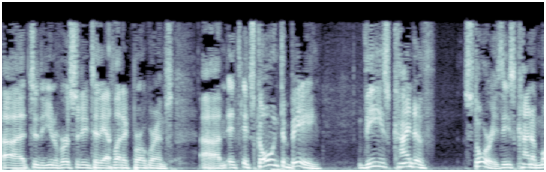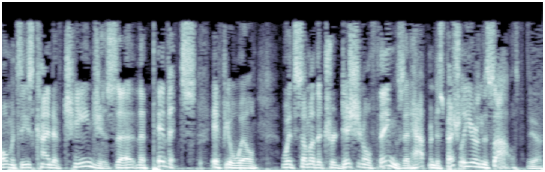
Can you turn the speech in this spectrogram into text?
uh, to the university, to the athletic programs. Um, it, it's going to be these kind of stories, these kind of moments, these kind of changes, uh, the pivots, if you will, with some of the traditional things that happened, especially here in the South. Yeah.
